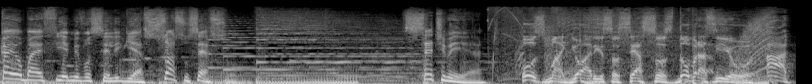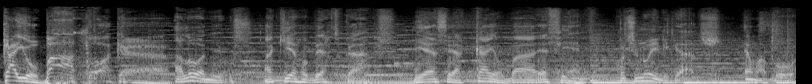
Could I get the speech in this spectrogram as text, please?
Caiobá FM, você liga e é só sucesso. 7 e meia. Os maiores sucessos do Brasil. A Caiobá toca. Alô, amigos. Aqui é Roberto Carlos. E essa é a Caiobá FM. Continuem ligados. É uma boa.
